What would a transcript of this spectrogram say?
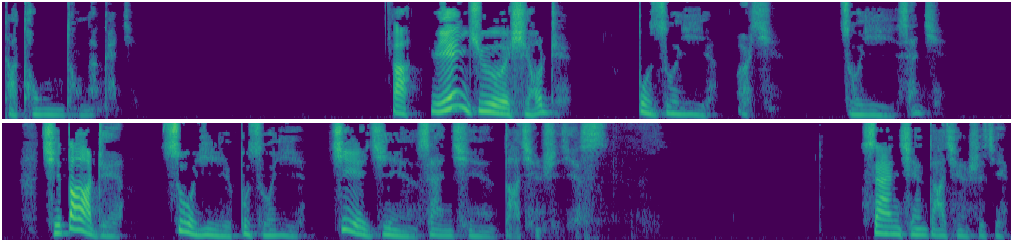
他通通能看见。啊，圆觉小者不作意二千，作意三千；其大者作意不作意，借见三千大千世界时三千大千世界。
